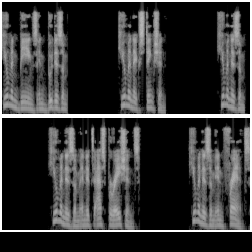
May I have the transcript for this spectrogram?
Human beings in Buddhism Human extinction Humanism Humanism and its aspirations Humanism in France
